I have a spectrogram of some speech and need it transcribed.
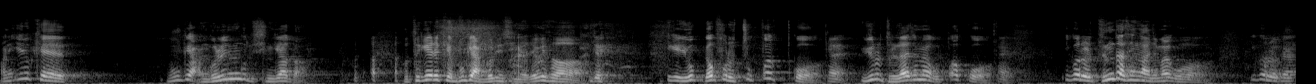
아니 이렇게 무게 안 걸리는 것도 신기하다. 어떻게 이렇게 무게 안 걸리는 신기하다. 여기서 이게 옆, 옆으로 쭉 뻗고 네. 위로 들라지 말고 뻗고 네. 이거를 든다 생각하지 말고 이거를 그냥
